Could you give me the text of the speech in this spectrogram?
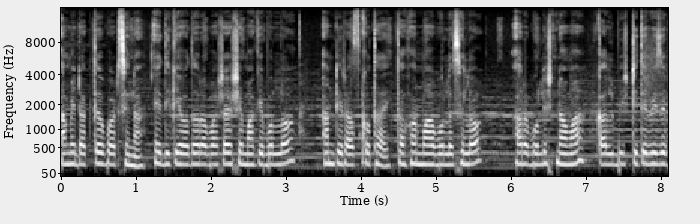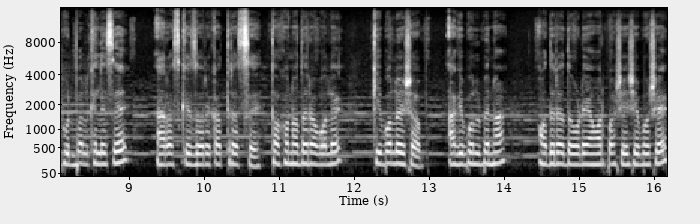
আমি ডাকতেও পারছি না। এদিকে অধরা বাসায় এসে মাকে বলল, আন্টি, রাজ কোথায়? তখন মা বলেছিল, আর বলিস না মা, কাল বৃষ্টিতে ভিজে ফুটবল খেলেছে আর আজকে জ্বরে কাতরাচ্ছে। তখন ওদেরা বলে, কি বলো এসব? আগে বলবে না। ওদেরা দৌড়ে আমার পাশে এসে বসে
